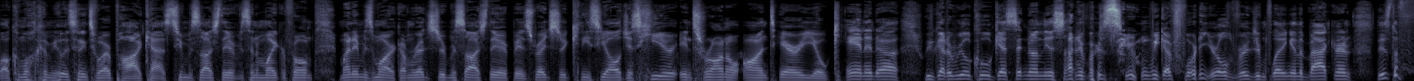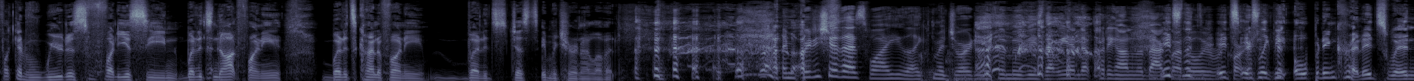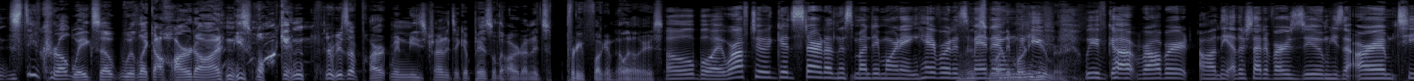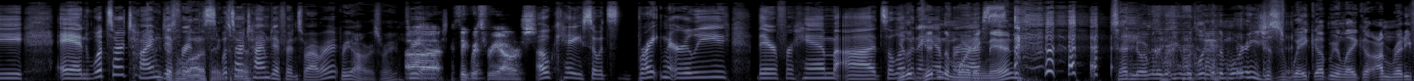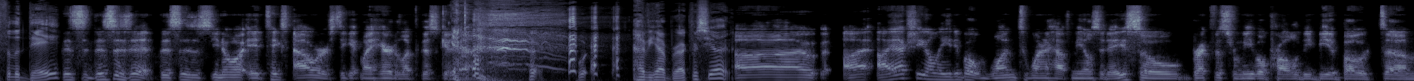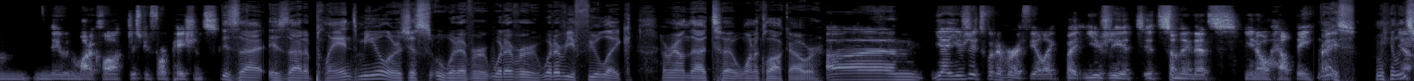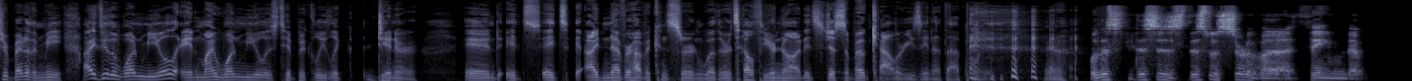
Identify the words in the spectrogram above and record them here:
Welcome, welcome. You're listening to our podcast, Two Massage Therapists and a Microphone. My name is Mark. I'm a registered massage therapist, registered kinesiologist here in Toronto, Ontario, Canada. We've got a real cool guest sitting on the other side of our Zoom. We got 40 year old virgin playing in the background. This is the fucking weirdest, funniest scene, but it's not funny, but it's kind of funny, but it's just immature and I love it. I'm pretty sure that's why you like majority of the movies that we end up putting on in the background It's, the- while we record. it's, it's like the opening credits when Steve Carell wakes up with like a hard on and he's walking through his apartment and he's trying to take a piss with a hard on. It's pretty fucking hilarious. Oh boy, we're off to a good start on this Monday morning. Hey everyone, it's That's Amanda. Monday morning we've, humor. we've got Robert on the other side of our Zoom. He's an RMT. And what's our time He does a lot of difference? things, What's our time difference, Robert? Three hours, right? Three Uh, hours. I think we're three hours. Okay, so it's bright and early there for him. Uh, it's 11 look good in the morning, us. man. Is that normally what you look like in the morning? You just wake up and you're like, I'm ready for the day. This this is it. This is you know what? It takes hours to get my hair to look this good. man. Have you had breakfast yet? uh, I I actually only eat about one to one and a half meals a day. So breakfast for me will probably be about um, noon, one o'clock, just before patients. Is that is that a planned meal or is just whatever whatever whatever you feel like around that uh, one o'clock hour? Um, yeah, usually it's whatever I feel like, but usually it's it's something that's you know healthy. Right? Nice. I mean, at least you're better than me. I do the one meal, and my one meal is typically like dinner, and it's it's. I never have a concern whether it's healthy or not. It's just about calories in at that point. yeah. Well, this this is this was sort of a, a thing that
